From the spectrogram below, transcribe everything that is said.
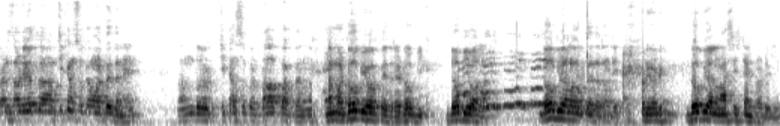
ಫ್ರೆಂಡ್ಸ್ ನೋಡಿ ಇವತ್ತು ನಾನು ಚಿಕನ್ ಸುಕ್ಕ ಮಾಡ್ತಾ ಇದ್ದೇನೆ. ನಮ್ದು ಚಿಕನ್ ಸುಕ್ಕ ಟಾಪ್ ಆಗ್ತದೆ ನಮ್ಮ ಡೋಬಿ ಹೋಗ್ತಾ ಇದ್ರೆ ಡೋಬಿ ಡೋಬಿ ವಾಲ ಡೋಬಿ ವಾಲ ಹೋಗ್ತಾ ಇದ್ದಾರೆ ನೋಡಿ. ನೋಡಿ ನೋಡಿ. ಡೋಬಿ ವಾಲನ ಅಸಿಸ್ಟೆಂಟ್ ನೋಡಿ ಇಲ್ಲಿ.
